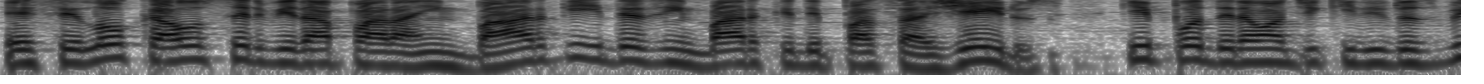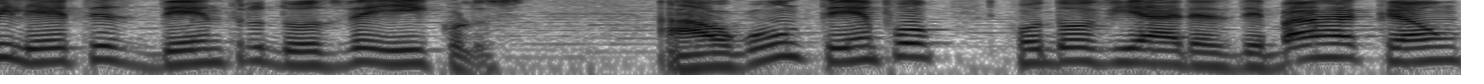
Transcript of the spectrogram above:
Esse local servirá para embarque e desembarque de passageiros que poderão adquirir os bilhetes dentro dos veículos. Há algum tempo, rodoviárias de Barracão,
